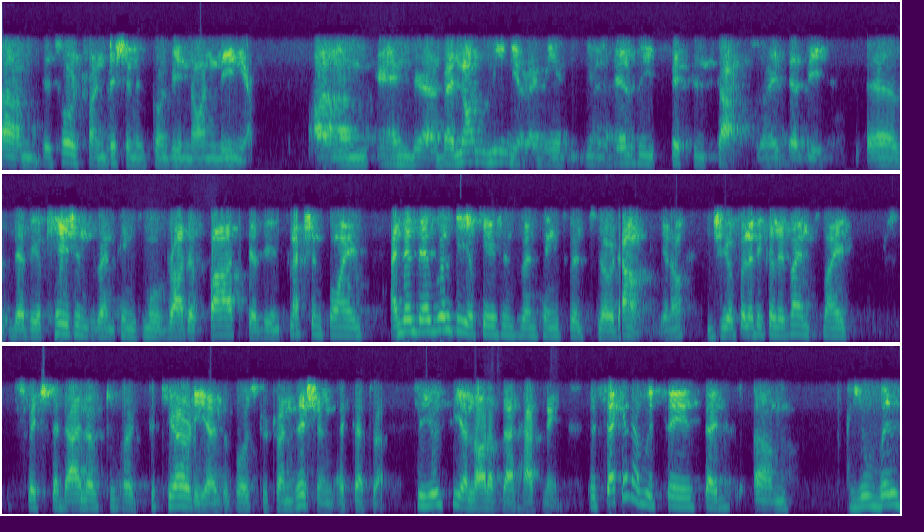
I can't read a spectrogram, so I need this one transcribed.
um, this whole transition is going to be non-linear. Um, and uh, by non-linear, I mean, you know, there'll be fits and starts, right? There'll be, uh, there'll be occasions when things move rather fast, there'll be inflection points, and then there will be occasions when things will slow down, you know? Geopolitical events might switch the dialogue towards security as opposed to transition, etc. So you'll see a lot of that happening. The second I would say is that um, you will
